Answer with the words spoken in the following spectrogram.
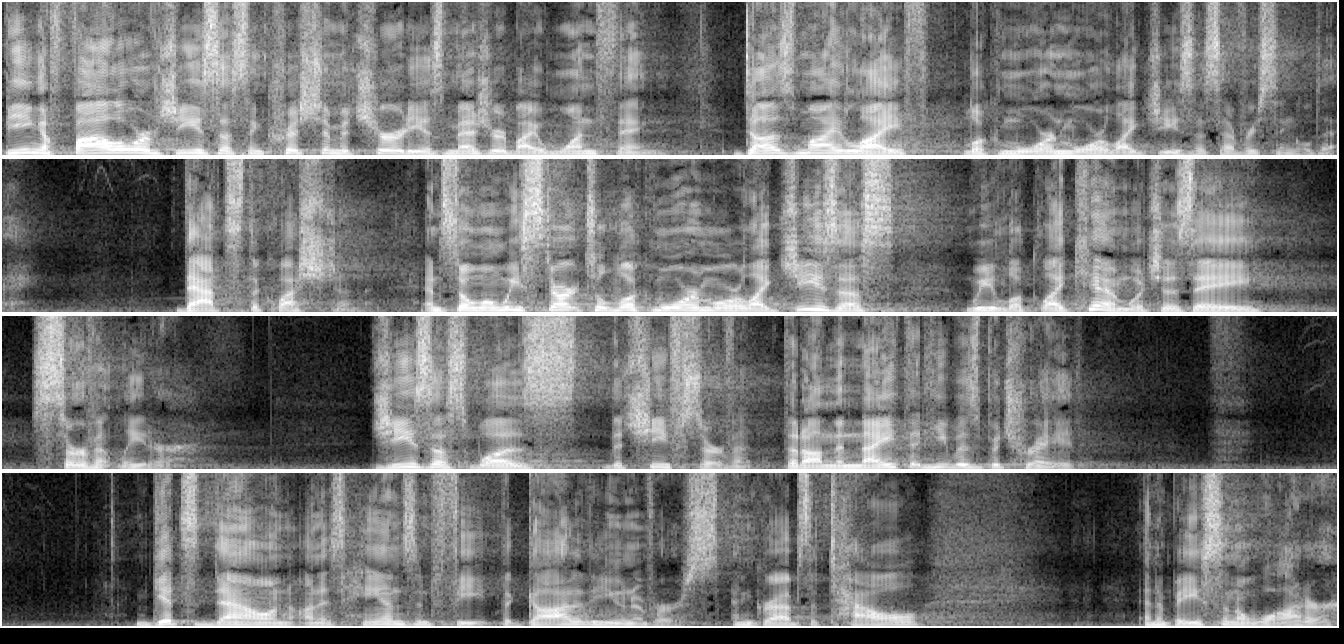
Being a follower of Jesus and Christian maturity is measured by one thing Does my life look more and more like Jesus every single day? That's the question. And so when we start to look more and more like Jesus, we look like him, which is a servant leader. Jesus was the chief servant that on the night that he was betrayed, gets down on his hands and feet, the God of the universe, and grabs a towel and a basin of water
